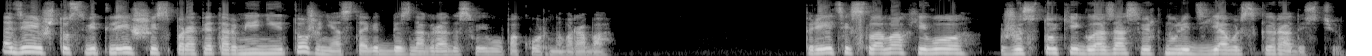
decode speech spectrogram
Надеюсь, что светлейший спарапет Армении тоже не оставит без награды своего покорного раба». При этих словах его жестокие глаза сверкнули дьявольской радостью.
